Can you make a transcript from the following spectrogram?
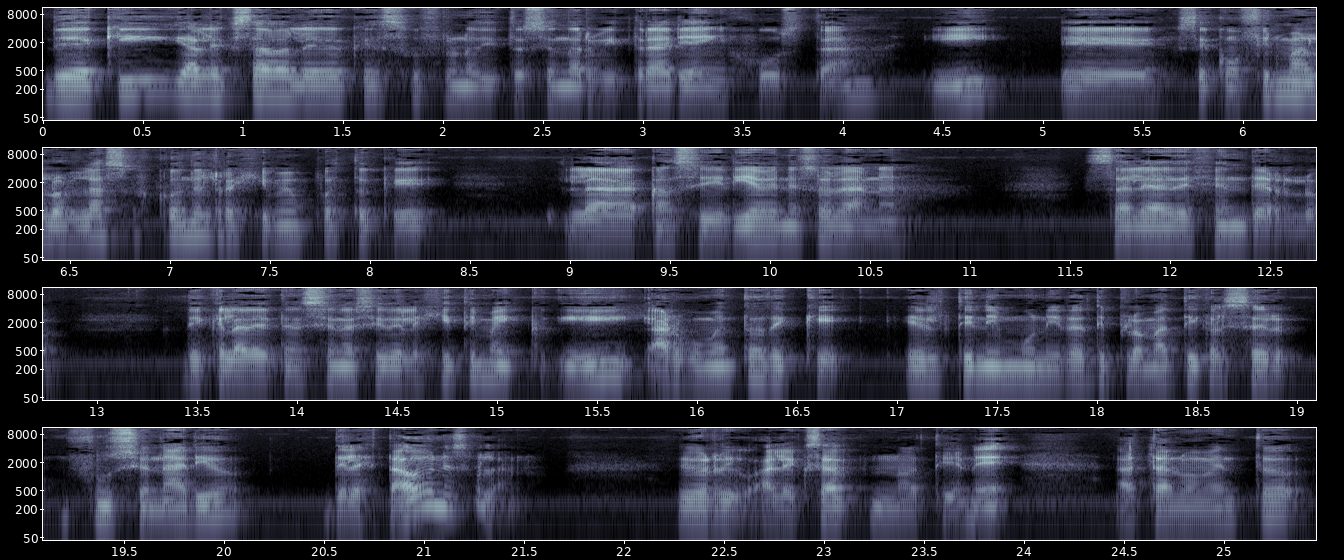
De aquí Alex alega que sufre una situación arbitraria e injusta y eh, se confirman los lazos con el régimen puesto que la Cancillería venezolana sale a defenderlo de que la detención ha sido legítima y, argumentos de que él tiene inmunidad diplomática al ser un funcionario del Estado venezolano. Yo digo, Alexa no tiene hasta el momento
